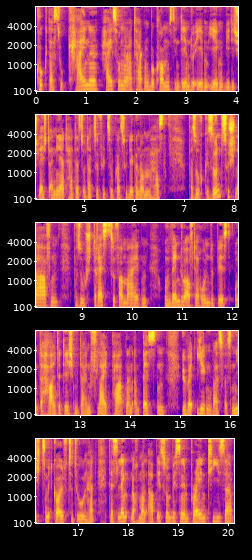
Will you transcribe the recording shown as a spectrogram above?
Guck, dass du keine Heißhungerattacken bekommst, indem du eben irgendwie dich schlecht ernährt hattest oder zu viel Zucker zu dir genommen hast. Versuch gesund zu schlafen, versuch Stress zu vermeiden und wenn du auf der Runde bist, unterhalte dich mit deinen Flightpartnern am besten über irgendwas, was nichts mit Golf zu tun hat. Das lenkt nochmal ab, ist so ein bisschen ein Brain Teaser.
